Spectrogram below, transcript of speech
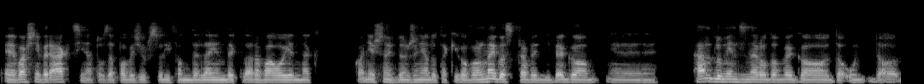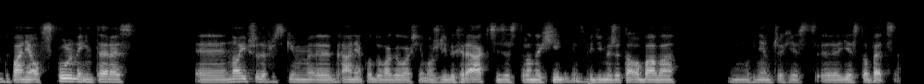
e, właśnie w reakcji na tą zapowiedź Ursuli von der Leyen deklarowało jednak konieczność dążenia do takiego wolnego, sprawiedliwego e, handlu międzynarodowego, do, do dbania o wspólny interes, no i przede wszystkim brania pod uwagę właśnie możliwych reakcji ze strony Chin, więc widzimy, że ta obawa w Niemczech jest, jest obecna.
